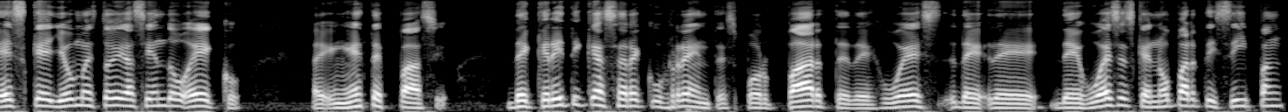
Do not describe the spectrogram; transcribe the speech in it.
es que yo me estoy haciendo eco en este espacio de críticas recurrentes por parte de, juez, de, jueces que no participan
